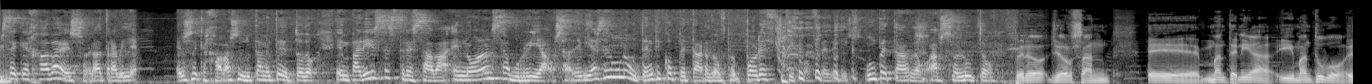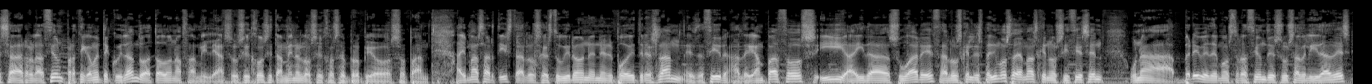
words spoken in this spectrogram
Se quejaba eso, era trabiliario él se quejaba absolutamente de todo. En París se estresaba, en Noan se aburría. O sea, debía ser un auténtico petardo. Pobrecito, Frederick. Un petardo, absoluto. Pero George Sand eh, mantenía y mantuvo esa relación prácticamente cuidando a toda una familia, a sus hijos y también a los hijos del propio Chopin. Hay más artistas, los que estuvieron en el Poetry Slam, es decir, Adrián Pazos y Aida Suárez, a los que les pedimos además que nos hiciesen una breve demostración de sus habilidades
